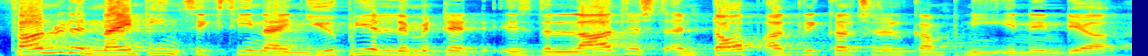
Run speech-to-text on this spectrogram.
Founded in 1969, UPL Limited is the largest and top agricultural company in India.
